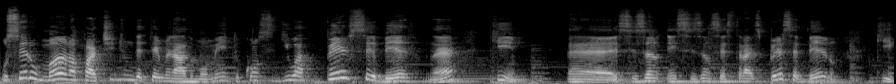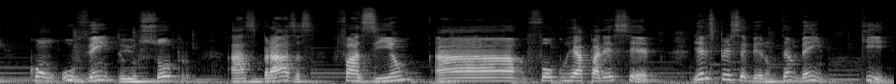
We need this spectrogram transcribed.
o ser humano a partir de um determinado momento conseguiu a perceber, né, que é, esses, esses ancestrais perceberam que com o vento e o sopro, as brasas faziam a fogo reaparecer. E eles perceberam também que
